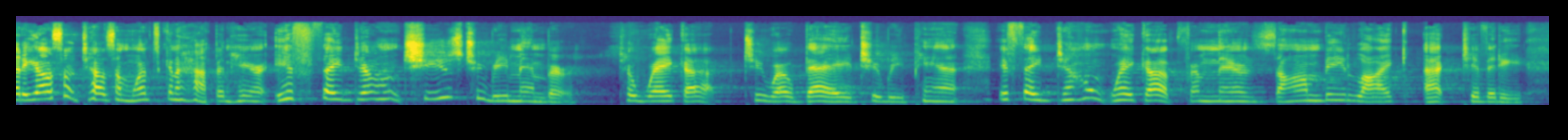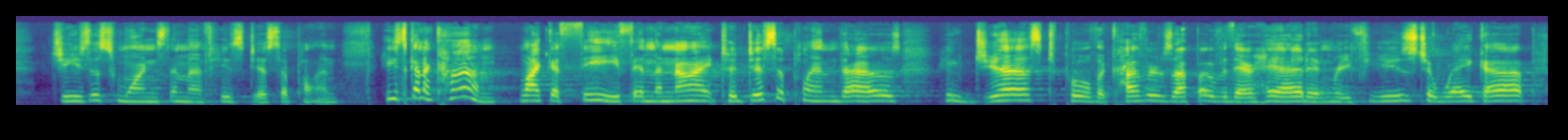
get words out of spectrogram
But he also tells them what's going to happen here if they don't choose to remember, to wake up, to obey, to repent. If they don't wake up from their zombie like activity, Jesus warns them of his discipline. He's going to come like a thief in the night to discipline those who just pull the covers up over their head and refuse to wake up.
